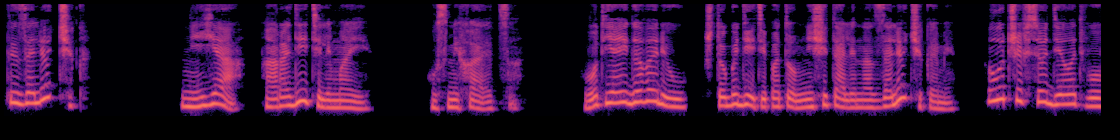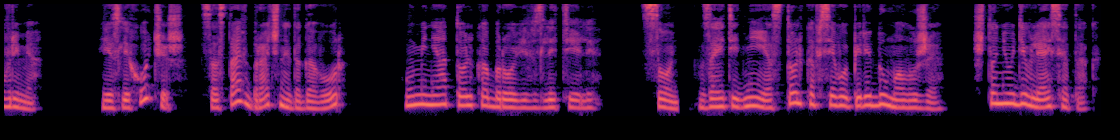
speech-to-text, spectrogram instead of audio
ты залетчик?» «Не я, а родители мои», — усмехается. Вот я и говорю, чтобы дети потом не считали нас залетчиками, лучше все делать вовремя. Если хочешь, составь брачный договор. У меня только брови взлетели. Сонь, за эти дни я столько всего передумал уже, что не удивляйся так.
